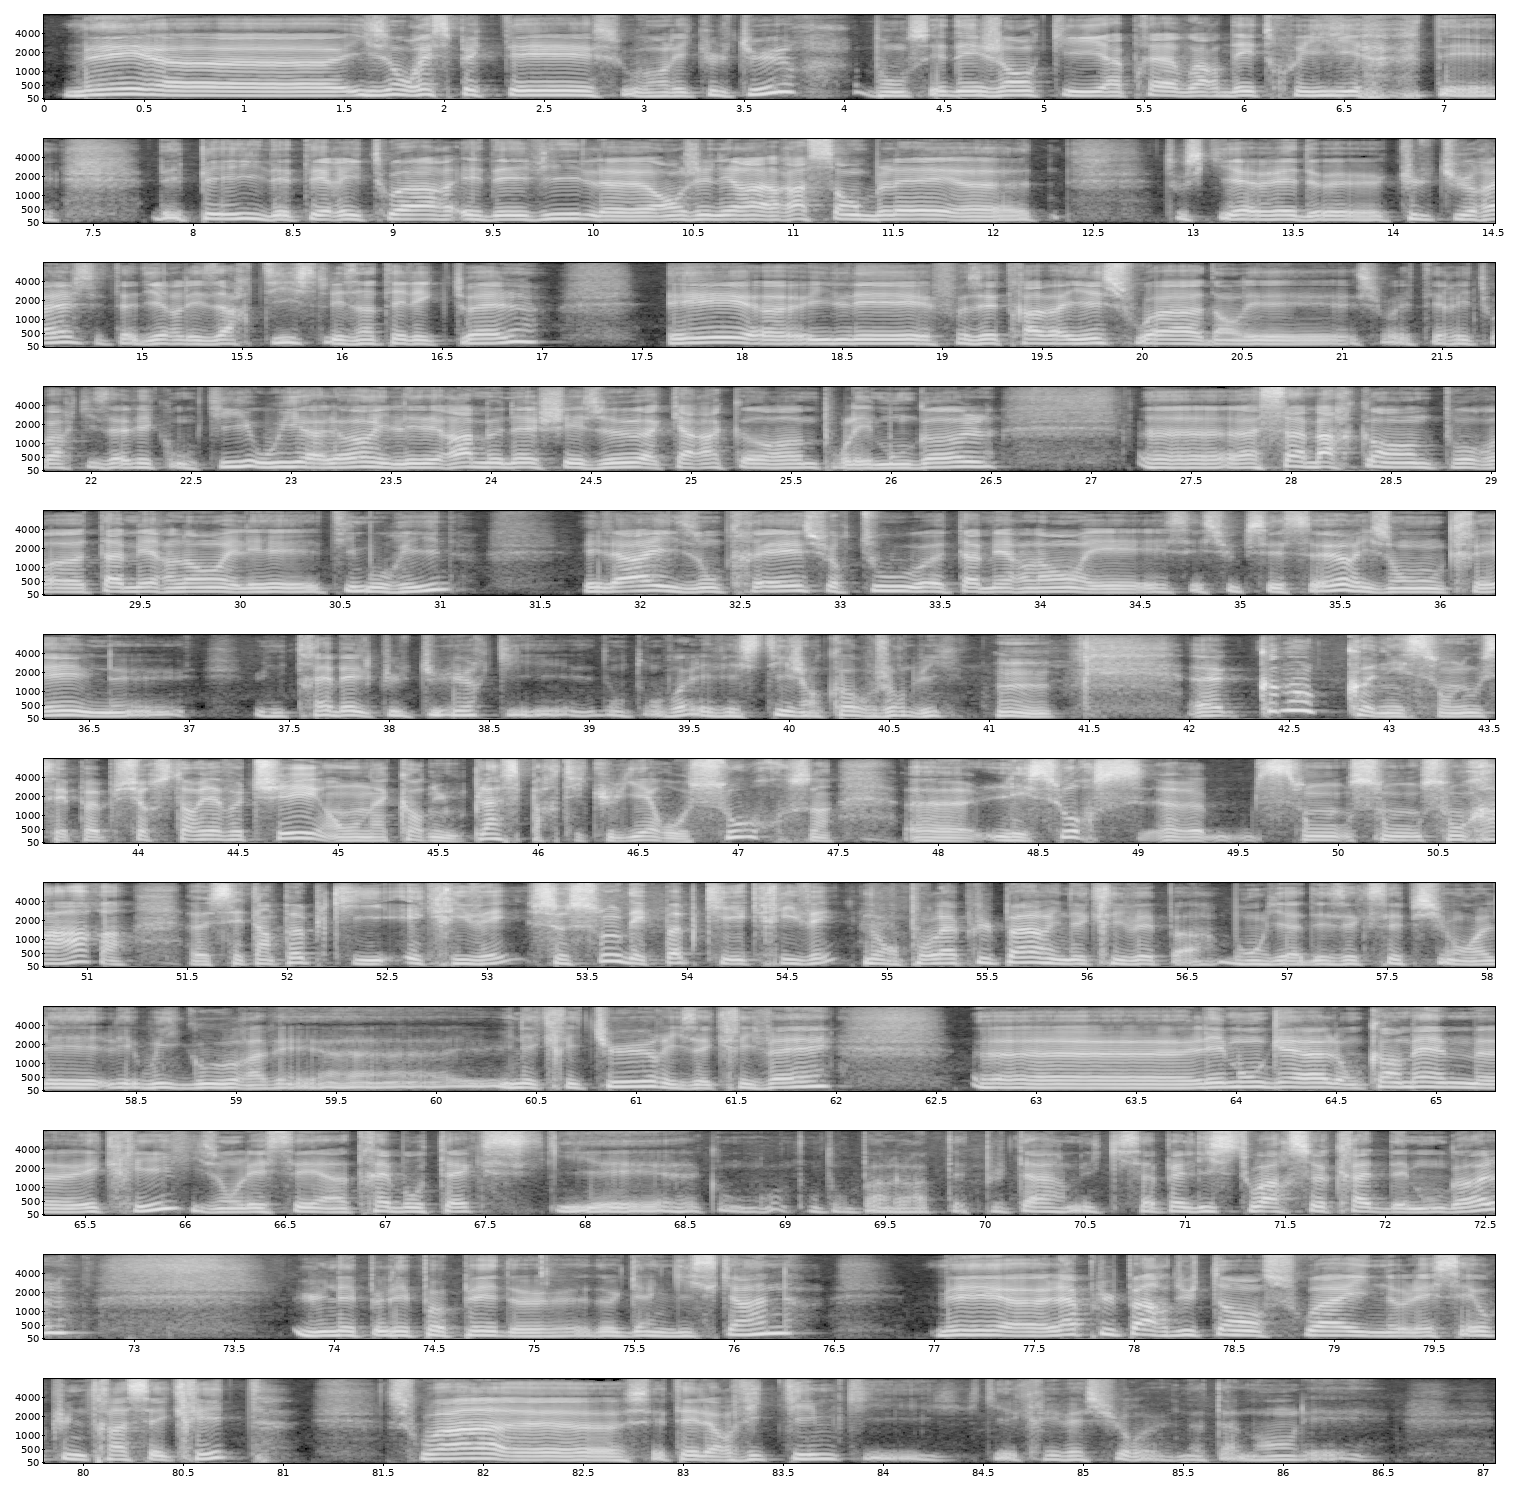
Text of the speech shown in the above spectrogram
mais euh, ils ont respecté souvent les cultures. Bon, c'est des gens qui, après avoir détruit des, des pays, des territoires et des villes, euh, en général rassemblaient euh, tout ce qu'il y avait de culturel, c'est-à-dire les artistes, les intellectuels, et euh, ils les faisaient travailler soit dans les, sur les territoires qu'ils avaient conquis, oui alors ils les ramenaient chez eux à Karakorum pour les Mongols, à Samarcande pour euh, Tamerlan et les Timourides. Et là, ils ont créé, surtout euh, Tamerlan et, et ses successeurs, ils ont créé une, une très belle culture qui, dont on voit les vestiges encore aujourd'hui. Hmm. Euh, comment connaissons-nous ces peuples? Sur Storia Voce, on accorde une place particulière aux sources. Euh, les sources euh, sont, sont, sont rares. C'est un peuple qui écrivait. Ce sont des peuples qui écrivaient? Non, pour la plupart, ils n'écrivaient pas. Bon, il y a des exceptions. Les, les Ouïghours avaient une écriture, ils écrivaient. Euh, les Mongols ont quand même euh, écrit. Ils ont laissé un très beau texte qui est euh, dont on parlera peut-être plus tard, mais qui s'appelle l'histoire secrète des Mongols, une ép- l'épopée de, Genghis Khan. Mais la plupart du temps, soit ils ne laissaient aucune trace écrite, soit c'était leurs victimes qui, qui écrivaient sur eux, notamment les,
